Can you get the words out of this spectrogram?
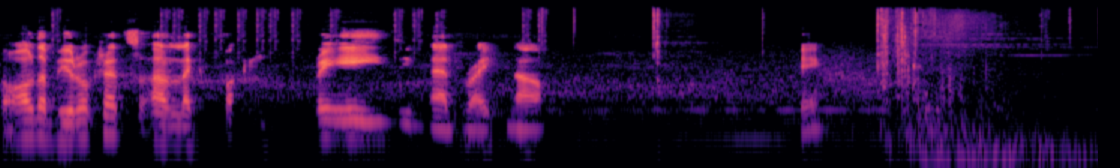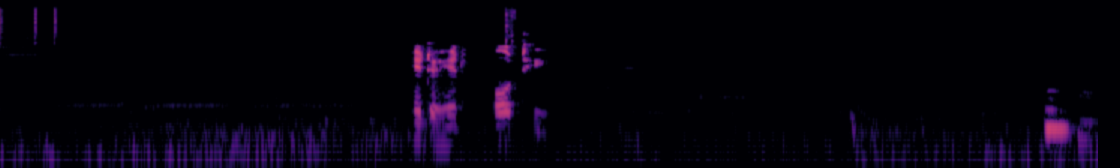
So all the bureaucrats are like fucking crazy mad right now. Okay. Need to hit 40. Mm -hmm.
